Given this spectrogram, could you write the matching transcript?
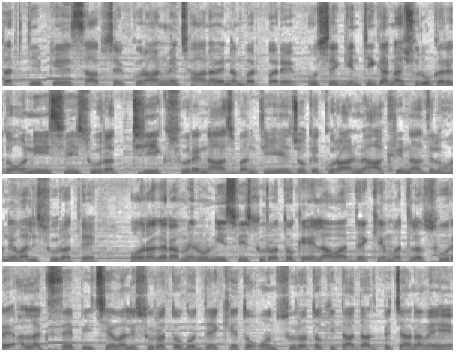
तरतीब के हिसाब से कुरान में छियानवे नंबर पर है उससे गिनती करना शुरू करें तो उन्नीसवीं सूरत ठीक सूर नाज बनती है, जो कि कुरान में आखिरी नाजिल होने वाली सूरत है। और अगर हम इन उन्नीसवीं सूरतों के अलावा देखें मतलब सूर्य अलग से पीछे वाली सूरतों को देखें तो उन सूरतों की तादाद पचानवे है,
